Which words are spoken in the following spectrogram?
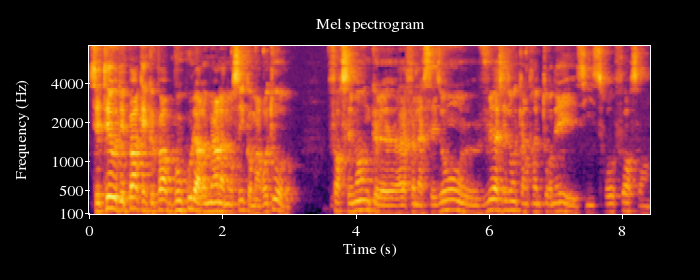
C'était au départ quelque part beaucoup la rumeur l'annonçait comme un retour. Forcément que à la fin de la saison euh, vu la saison qui est en train de tourner et s'il se reforce en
